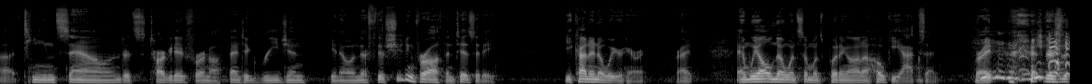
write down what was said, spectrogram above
uh, teen sound. It's targeted for an authentic region. You know, and if they're shooting for authenticity, you kind of know what you're hearing, right? And we all know when someone's putting on a hokey accent, right? there's a,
